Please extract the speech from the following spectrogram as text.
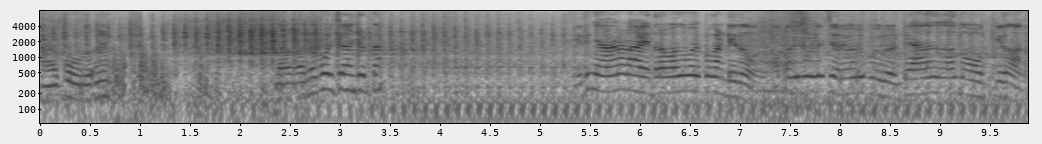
ഞങ്ങൾ പോവുകയാണ് ദാ ഒന്ന് പൊളിച്ച് കാണിച്ചു കൊടുത്താ. ഇത് ഞാനാണ് ഹൈദരാബാദ് പോയപ്പോ കണ്ടിരുന്നു അപ്പൊ ഇതിനുള്ളിൽ ചെറിയൊരു കുരു. ഞാൻ അത് നോക്കിയതാണ്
